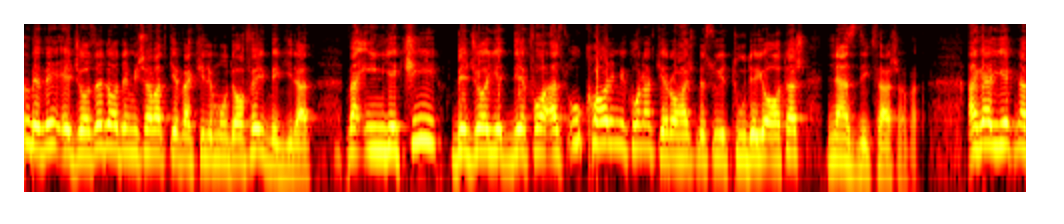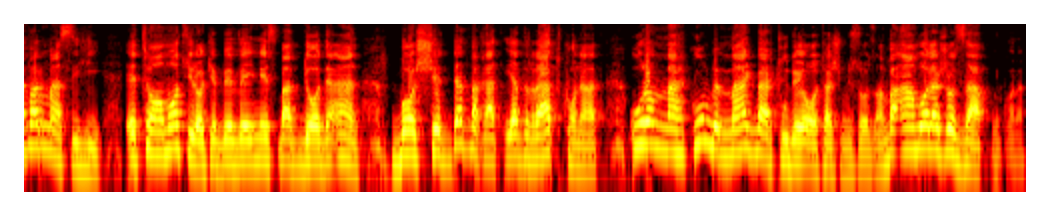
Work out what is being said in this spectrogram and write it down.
به وی اجازه داده می شود که وکیل مدافعی بگیرد. و این یکی به جای دفاع از او کاری می کند که راهش به سوی توده یا آتش نزدیکتر شود. اگر یک نفر مسیحی اتهاماتی را که به وی نسبت داده اند با شدت و قطعیت رد کند او را محکوم به مرگ بر توده آتش می‌سازند و اموالش را ضبط می‌کنند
